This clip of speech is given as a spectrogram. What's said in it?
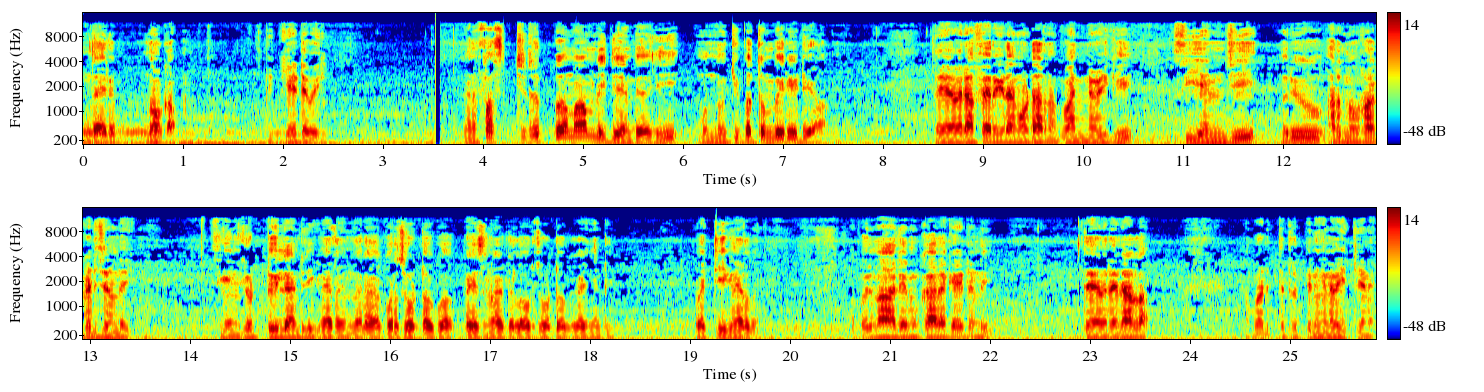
എന്തായാലും നോക്കാം. പിക്ക് ചെയ്തിട്ട് പോയി. അങ്ങനെ ഫസ്റ്റ് ട്രിപ്പ് നമ്മൾ കംപ്ലീറ്റ് ചെയ്യേണ്ടത് അതിൽ മുന്നൂറ്റി പത്തൊമ്പത് രൂപ ഇടിയാണ് തേവര ഫെറിയുടെ അങ്ങോട്ടായിരുന്നു. അപ്പൊ വന്നൊഴിക്ക് സി എൻ ജി ഒരു അറുന്നൂറ് രൂപ അടിച്ചിട്ടുണ്ടായി. ഒട്ടും ഇല്ലാണ്ടിരിക്കണായിരുന്നു ഇന്നലെ കുറച്ച് ഓട്ടോ ഒക്കെ പേഴ്സണൽ ആയിട്ടുള്ള കുറച്ച് ഓട്ടോ ഒക്കെ കഴിഞ്ഞിട്ട് പറ്റിയിരിക്കണായിരുന്നു അപ്പോൾ ഒരു നാലേ മുക്കാലൊക്കെ ആയിട്ടുണ്ട്. തേവരയിലുള്ള അപ്പോൾ അടുത്ത ട്രിപ്പിന് ഇങ്ങനെ വെയിറ്റ് ചെയ്യണേ.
